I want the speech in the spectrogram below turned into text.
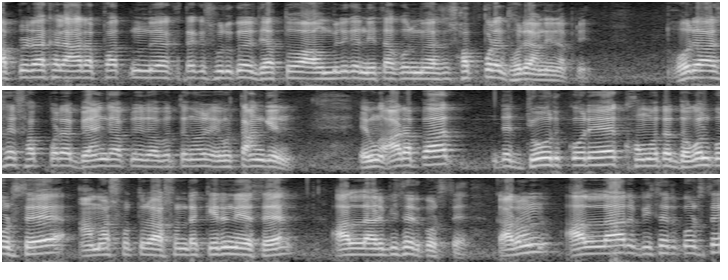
আপনারা খালি আরাফাত থেকে শুরু করে যত আওয়ামী লীগের নেতাকর্মী আছে, সব করে ধরে আনেন আপনি। ধরে আসে, সব করে ব্যাংক আপনি এবং টাঙ্গেন এবং আরাফাত জোর করে ক্ষমতা দখল করছে, আমার শত্রুর আসনটা কেড়ে নিয়েছে, আল্লাহর বিচার করছে। কারণ আল্লাহর বিচার করছে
